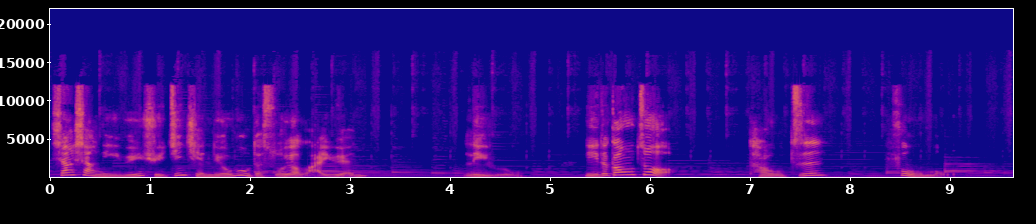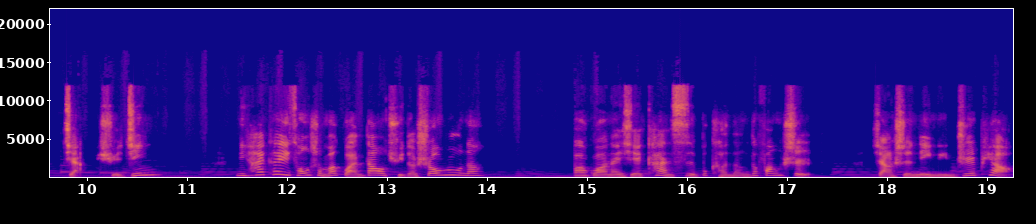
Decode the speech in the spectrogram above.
想想你允许金钱流入的所有来源，例如你的工作、投资、父母、奖学金。你还可以从什么管道取得收入呢？包括那些看似不可能的方式，像是匿名支票、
